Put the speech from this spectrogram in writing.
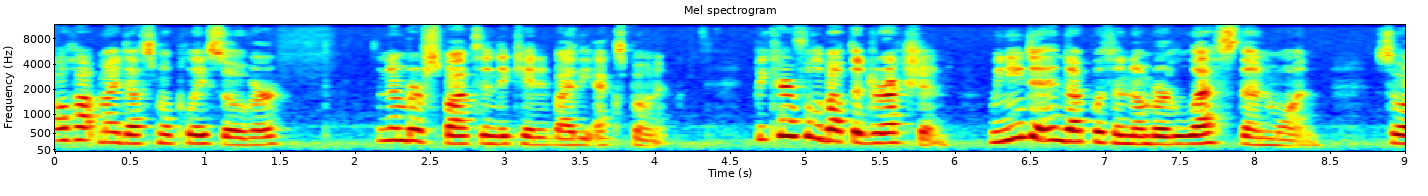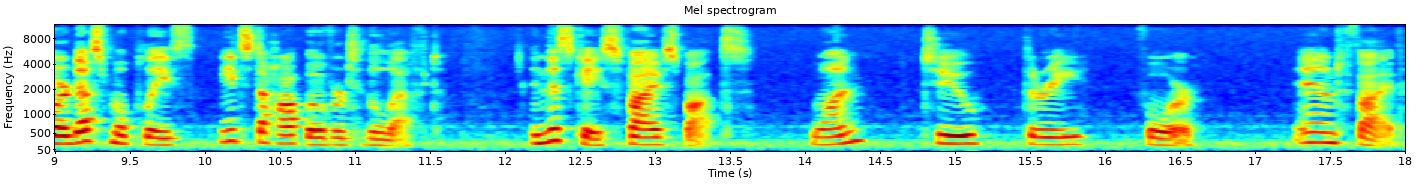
I'll hop my decimal place over the number of spots indicated by the exponent. Be careful about the direction. We need to end up with a number less than 1, so our decimal place needs to hop over to the left. In this case, 5 spots. 1, two, three, four, and 5.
